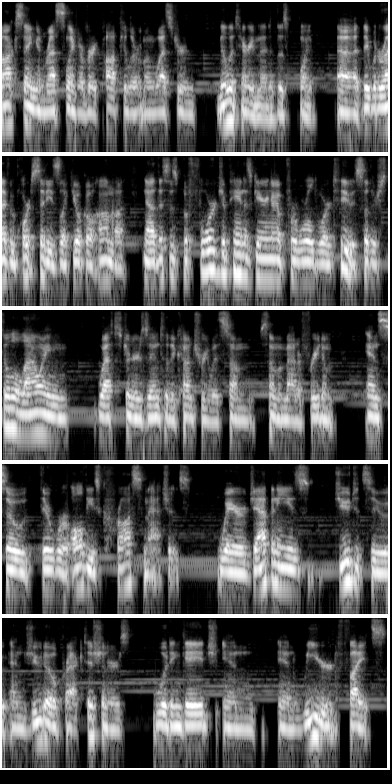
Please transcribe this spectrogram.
boxing and wrestling are very popular among Western military men at this point. Uh, they would arrive in port cities like Yokohama. Now, this is before Japan is gearing up for World War II, so they're still allowing Westerners into the country with some some amount of freedom. And so there were all these cross matches where Japanese jujitsu and judo practitioners would engage in in weird fights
